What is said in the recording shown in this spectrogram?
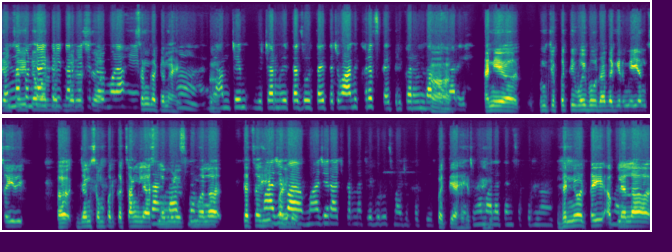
त्यांना पण काहीतरी करण्याची तळमळ आहे संघटन आहे आणि. आमचे विचार मिळता जुळत आहेत त्याच्यामुळे आम्ही खरंच काहीतरी करून. दाखवणार आहे आणि तुमचे पती वैभव दादा गिरमे यांचाही जनसंपर्क चांगले असल्यामुळे तुम्हाला त्याचाही माझे राजकारणातले गुरुच माझे पती. पती आहेत त्याच्यामुळे मला त्यांचं पूर्ण धन्यवाद ताई आपल्याला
